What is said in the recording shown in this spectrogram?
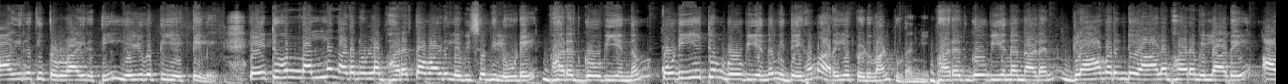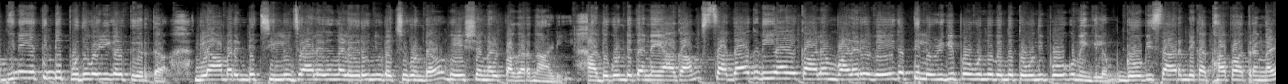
ആയിരത്തി തൊള്ളായിരത്തി എഴുപത്തി എട്ടിലെ ഏറ്റവും നല്ല നടനുള്ള ഭരത് അവാർഡ് ലഭിച്ചതിലൂടെ ഭരത് ഗോപി എന്നും കൊടിയേറ്റം ഗോപി എന്നും ഇദ്ദേഹം അറിയപ്പെടുവാൻ തുടങ്ങി. ഭരത് ഗോപി എന്ന നടൻ ഗ്ലാമറിന്റെ ആലഭാരമില്ലാതെ അഭിനയത്തിന്റെ പുതുവഴികൾ തീർത്ത് ഗ്ലാമറിന്റെ ചില്ലുജാലകങ്ങൾ എറിഞ്ഞുടച്ചുകൊണ്ട് വേഷങ്ങൾ പകർന്നാടി. അതുകൊണ്ട് തന്നെയാകാം സദാഗതിയായ കാലം വളരെ വേഗത്തിൽ ഒഴുകിപ്പോകുന്നുവെന്ന് തോന്നിപ്പോകുമെങ്കിലും ഗോപി സാറിന്റെ കഥാപാത്രങ്ങൾ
